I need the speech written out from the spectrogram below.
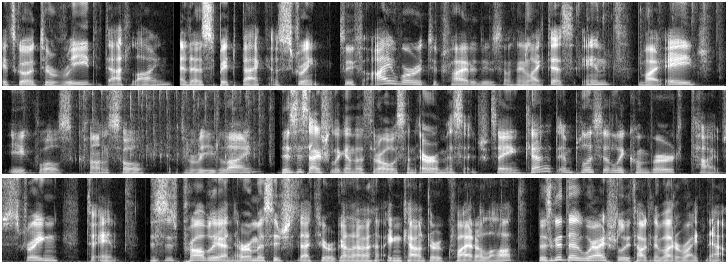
It's going to read that line and then spit back a string. So if I were to try to do something like this, int my age equals console this is actually going to throw us an error message saying cannot implicitly convert type string to int. This is probably an error message that you're gonna encounter quite a lot. It's good that we're actually talking about it right now.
